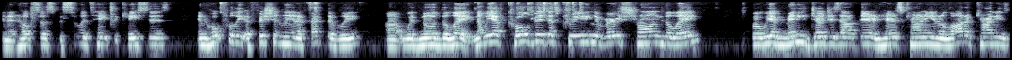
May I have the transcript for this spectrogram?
and it helps us facilitate the cases and hopefully efficiently and effectively uh, with no delay. Now we have COVID that's creating a very strong delay, but we have many judges out there in Harris County and a lot of counties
